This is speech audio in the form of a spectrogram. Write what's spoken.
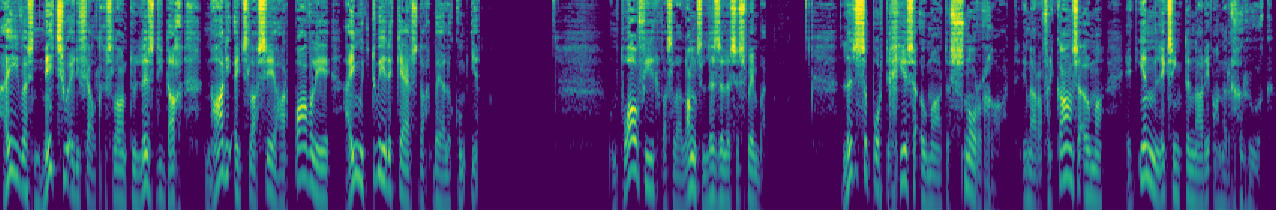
Hy was net so uit die veld geslaan toe Lis die dag na die uitslag sê haar pa wil hê hy moet tweede Kersdag by hulle kom eet. Om 12uur was hulle langs Lis se swembad. Lis se Portugese ouma het 'n snor gehad en haar Afrikaanse ouma het een Lexington na die ander gerook.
